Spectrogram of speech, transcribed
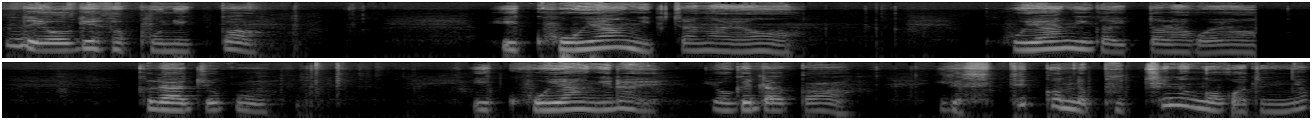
근데 여기에서 보니까 이 고양 있잖아요. 고양이가 있더라고요. 그래가지고 이 고양이를 여기다가 이게 스티커를 붙이는 거거든요.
